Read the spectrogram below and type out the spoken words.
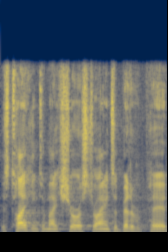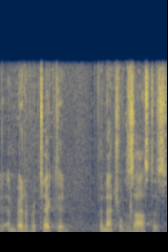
is taking to make sure Australians are better prepared and better protected for natural disasters?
